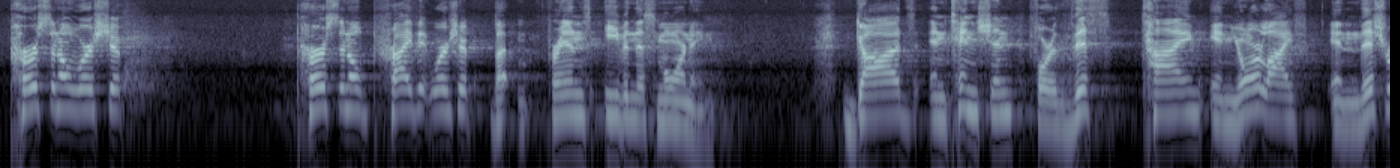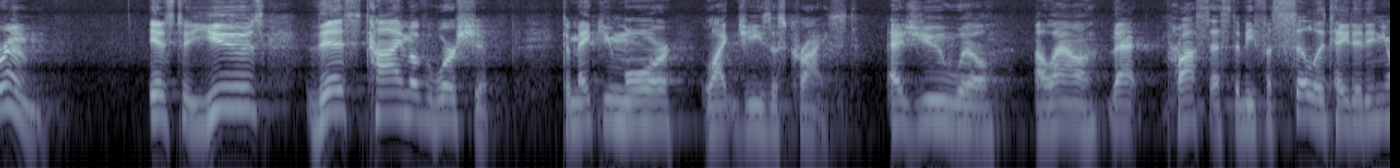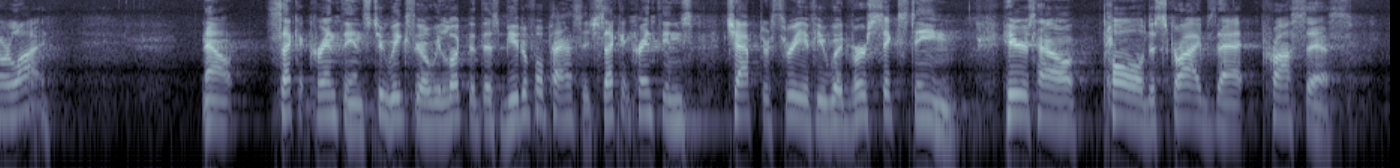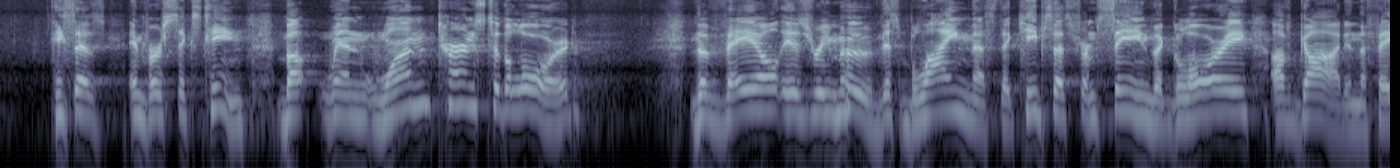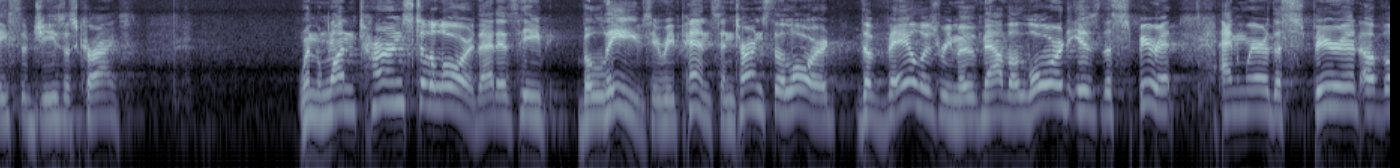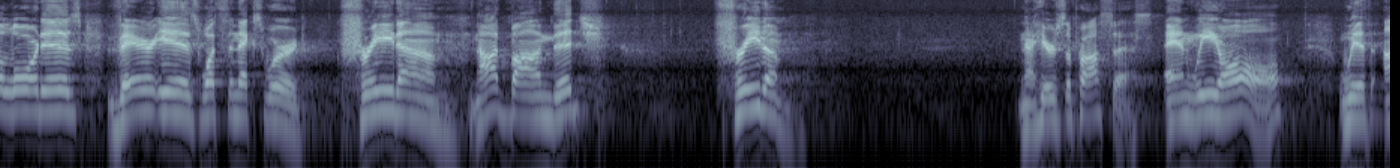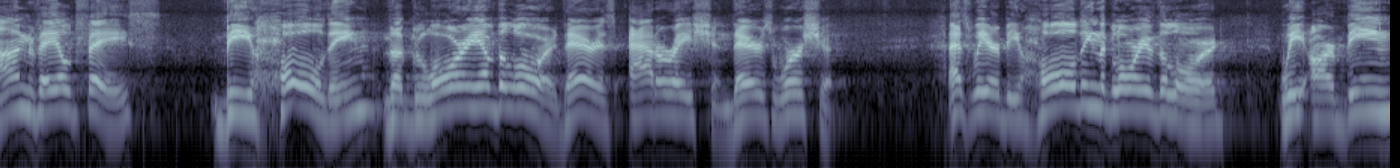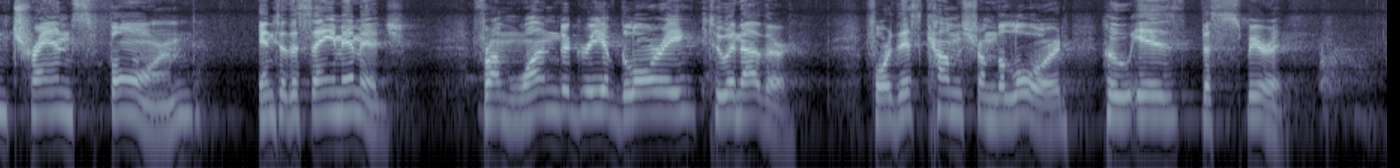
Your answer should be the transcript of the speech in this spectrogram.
Personal worship, personal, private worship, but friends, even this morning, God's intention for this time in your life in this room is to use this time of worship to make you more like Jesus Christ as you will allow that process to be facilitated in your life. Now, Second Corinthians, two weeks ago, we looked at this beautiful passage. Second Corinthians chapter 3, if you would, verse 16. Here's how Paul describes that process. He says in verse 16, But when one turns to the Lord, the veil is removed, this blindness that keeps us from seeing the glory of God in the face of Jesus Christ. When one turns to the Lord, that is, he believes, he repents, and turns to the Lord, the veil is removed. Now, the Lord is the Spirit, and where the Spirit of the Lord is, there is what's the next word? Freedom, not bondage. Freedom. Now, here's the process. And we all, with unveiled face, beholding the glory of the Lord. There is adoration, there's worship. As we are beholding the glory of the Lord, we are being transformed into the same image from one degree of glory to another. For this comes from the Lord who is the Spirit.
